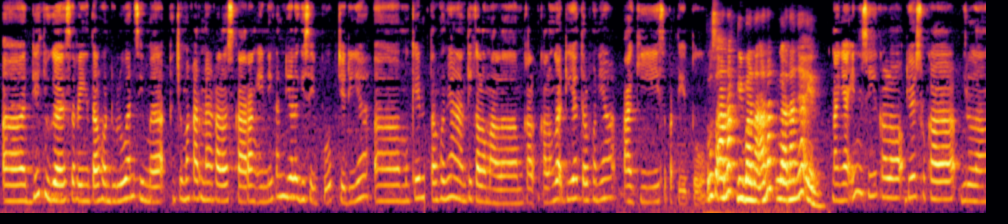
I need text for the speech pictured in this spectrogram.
Eh, dia juga sering telepon duluan sih mbak. Cuma karena kalau sekarang ini kan dia lagi sibuk, jadinya eh, mungkin teleponnya nanti kalau malam. Kal- Kalau nggak dia teleponnya pagi seperti itu. Terus anak gimana? Anak nggak nanyain? Nanyain sih kalau dia suka bilang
